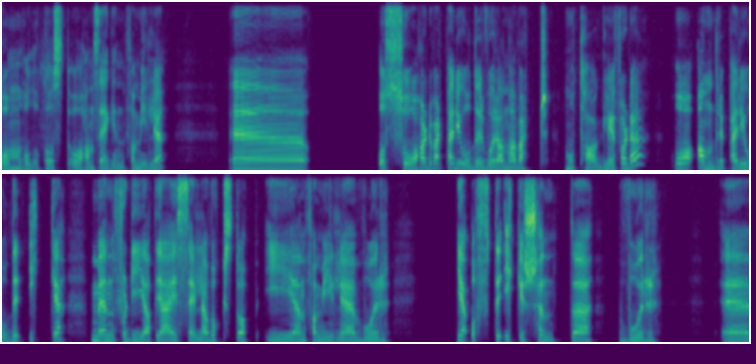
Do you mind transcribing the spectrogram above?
om holocaust og hans egen familie. Eh, og så har det vært perioder hvor han har vært mottagelig for det, og andre perioder ikke. Men fordi at jeg selv har vokst opp i en familie hvor jeg ofte ikke skjønte hvor eh,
